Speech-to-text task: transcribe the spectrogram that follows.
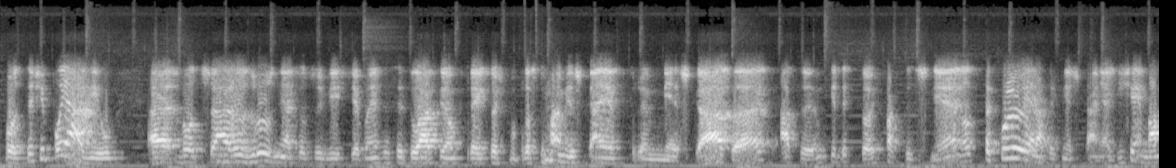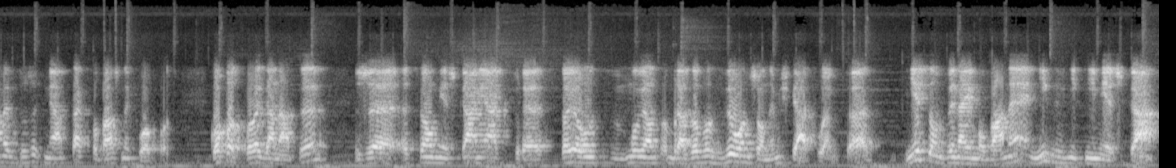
w Polsce się pojawił. E, Bo trzeba rozróżniać oczywiście pomiędzy sytuacją, w której ktoś po prostu ma mieszkanie, w którym mieszka, tak, a tym, kiedy ktoś faktycznie no, spekuluje na tych mieszkaniach. Dzisiaj mamy w dużych miastach poważny kłopot. Kłopot polega na tym, że są mieszkania, które stoją, mówiąc obrazowo, z wyłączonym światłem. Tak? Nie są wynajmowane, nikt w nich nie mieszka.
